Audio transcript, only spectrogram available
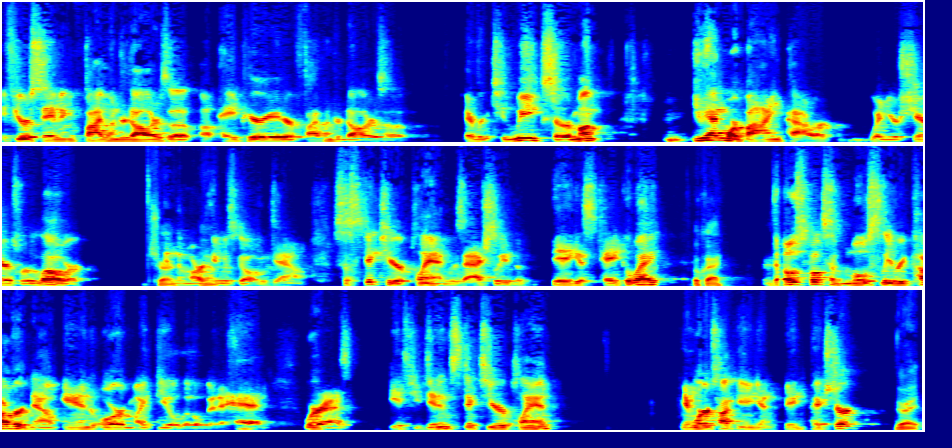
if you're saving five hundred dollars a a pay period or five hundred dollars a every two weeks or a month, you had more buying power when your shares were lower Sure. and the Yeah. market was going down. So stick to your plan was actually the biggest takeaway. Okay. Those folks have mostly recovered now and or might be a little bit ahead. Whereas if you didn't stick to your plan, and we're talking again big picture, Right.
